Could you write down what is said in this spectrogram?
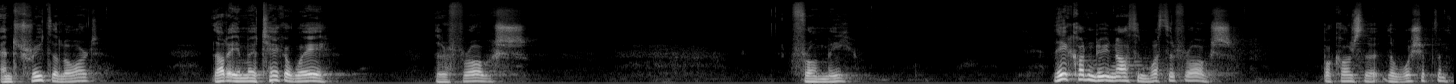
entreat the Lord that he may take away the frogs from me. They couldn't do nothing with the frogs because they, they worshipped them.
